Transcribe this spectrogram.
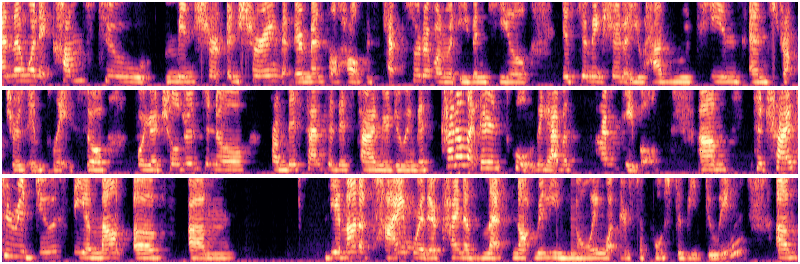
and then when it comes to ensuring that their mental health is kept sort of on an even keel, is to make sure that you have routines and structures in place. So for your children to know from this time to this time you're doing this, kind of like they're in school, they have a timetable um, to try to reduce the amount of um, the amount of time where they're kind of left not really knowing what they're supposed to be doing. Um,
